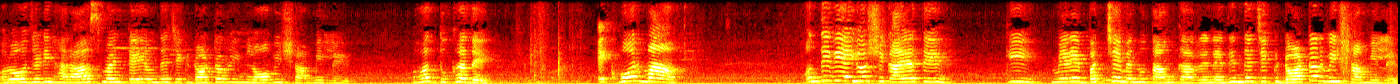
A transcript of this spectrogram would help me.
ਔਰ ਉਹ ਜਿਹੜੀ ਹਰਾਸਮੈਂਟ ਹੈ, ਉਹਦੇ ਚ ਇੱਕ ਡਾਟਰ ਇਨ ਲਾਅ ਵੀ ਸ਼ਾਮਿਲ ਹੈ। ਬਹੁਤ ਦੁਖਦ ਹੈ। ਇੱਕ ਹੋਰ ਮਾਂ, ਉਹਦੀ ਵੀ ਇਹੋ ਸ਼ਿਕਾਇਤ ਹੈ ਕਿ ਮੇਰੇ ਬੱਚੇ ਮੈਨੂੰ ਤੰਗ ਕਰ ਰਹੇ ਨੇ, ਜਿੰਦੇ ਚ ਇੱਕ ਡਾਟਰ ਵੀ ਸ਼ਾਮਿਲ ਹੈ।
